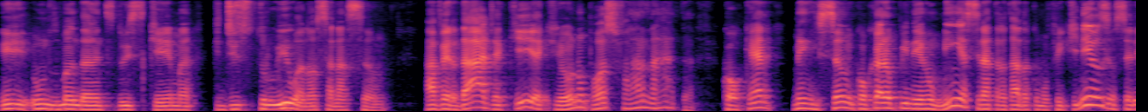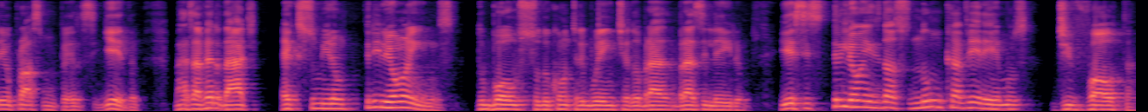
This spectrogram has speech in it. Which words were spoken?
e um dos mandantes do esquema que destruiu a nossa nação. A verdade aqui é que eu não posso falar nada qualquer menção e qualquer opinião minha será tratada como fake news, eu serei o próximo perseguido. Mas a verdade é que sumiram trilhões do bolso do contribuinte do bra brasileiro. E esses trilhões nós nunca veremos de volta.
